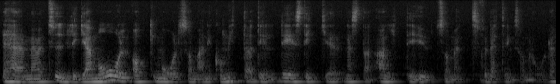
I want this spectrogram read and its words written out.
det här med tydliga mål och mål som man är committad till, det sticker nästan alltid ut som ett förbättringsområde.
